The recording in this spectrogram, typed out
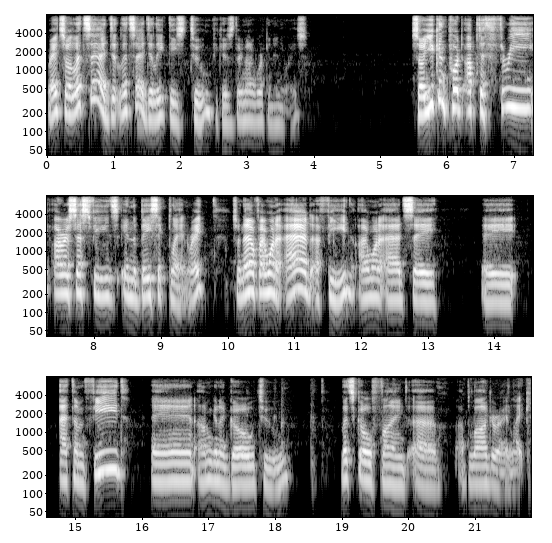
right? So let's say I did let's say I delete these two because they're not working anyways. So you can put up to three RSS feeds in the basic plan right? So now if I want to add a feed I want to add say a atom feed and I'm to go to let's go find a, a blogger I like.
